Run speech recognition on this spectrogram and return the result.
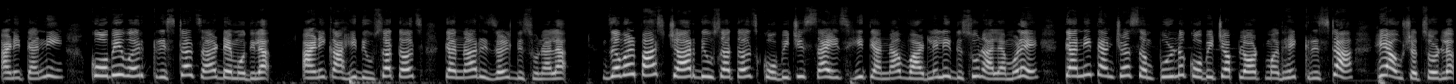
आणि त्यांनी कोबीवर क्रिस्टाचा डेमो दिला आणि काही दिवसातच त्यांना रिझल्ट दिसून आला. जवळपास चार दिवसातच कोबीची साईज ही त्यांना वाढलेली दिसून आल्यामुळे त्यांनी त्यांच्या संपूर्ण कोबीच्या प्लॉटमध्ये क्रिस्टा हे औषध सोडलं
